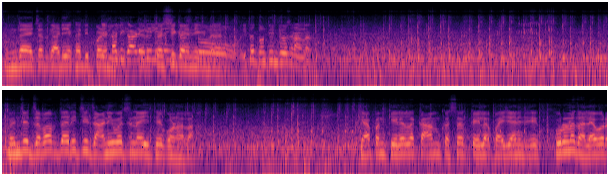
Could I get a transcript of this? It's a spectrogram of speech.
समजा याच्यात गाडी एखादी एखादी पडली गाडी गेली तर कशी काय निघणार? इथं दोन तीन दिवस राहणार. म्हणजे जबाबदारीची जाणीवच नाही इथे कोणाला. की आपण केलेलं काम कसं केलं पाहिजे आणि ते पूर्ण झाल्यावर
